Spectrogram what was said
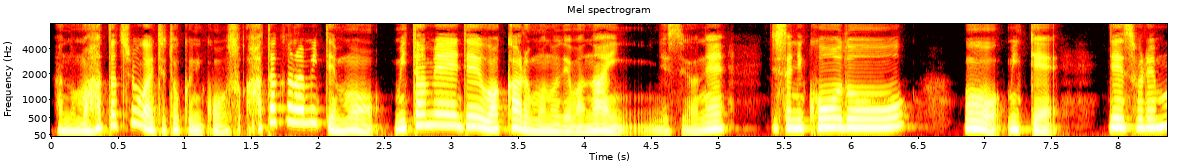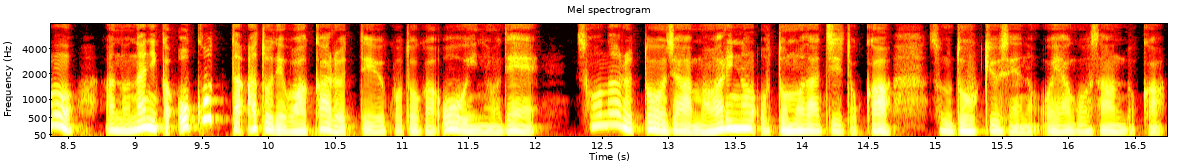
あの、まあ、発達障害って特にこう、旗から見ても見た目でわかるものではないんですよね。実際に行動を見て、で、それも、あの、何か起こった後でわかるっていうことが多いので、そうなると、じゃあ、周りのお友達とか、その同級生の親御さんとか、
